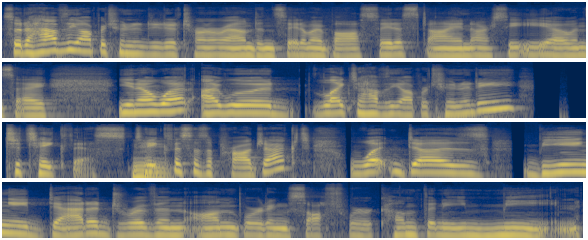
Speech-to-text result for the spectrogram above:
So to have the opportunity to turn around and say to my boss, say to Stein, our CEO, and say, you know what, I would like to have the opportunity to take this take mm. this as a project. What does being a data driven onboarding software company mean?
